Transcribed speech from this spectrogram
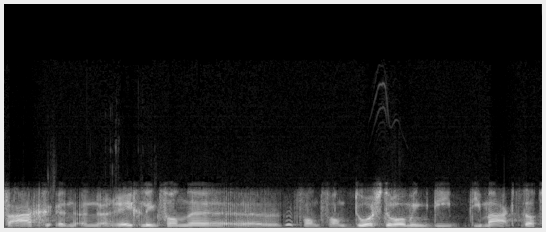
vaak een, een, regeling van, uh, van, van doorstroming die, die maakt dat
